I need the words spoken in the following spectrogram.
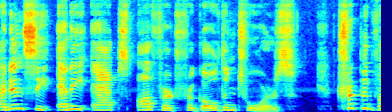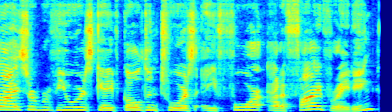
I didn't see any apps offered for Golden Tours. TripAdvisor reviewers gave Golden Tours a 4 out of 5 rating.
